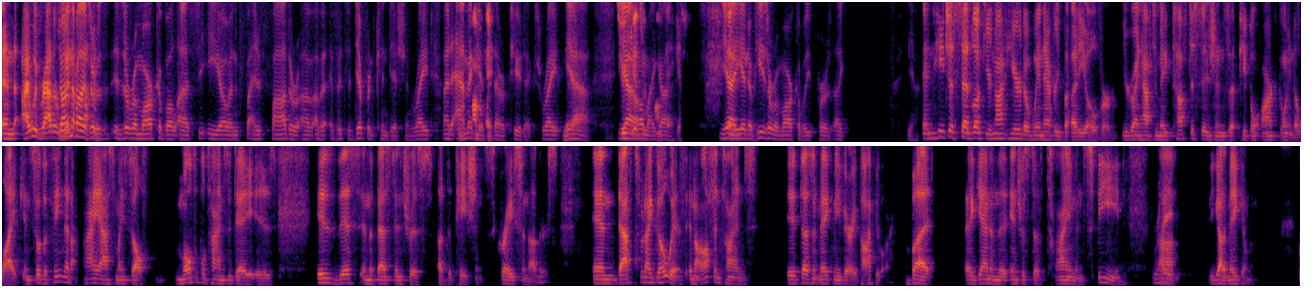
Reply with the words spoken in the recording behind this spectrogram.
And I would rather John win. Crowley a is a remarkable uh, CEO and, and father of, of a, if it's a different condition, right? At Amicus Therapeutics, right? Yeah, yeah. yeah. Oh my gosh. Yeah, and, you know, he's a remarkable person. like yeah. And he just said, look, you're not here to win everybody over. You're going to have to make tough decisions that people aren't going to like. And so the thing that I ask myself multiple times a day is, is this in the best interests of the patients, Grace and others? And that's what I go with. And oftentimes it doesn't make me very popular. But again, in the interest of time and speed, right. Um, you got to make them.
